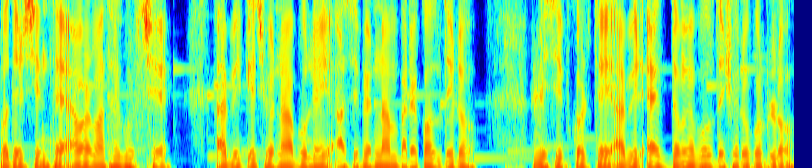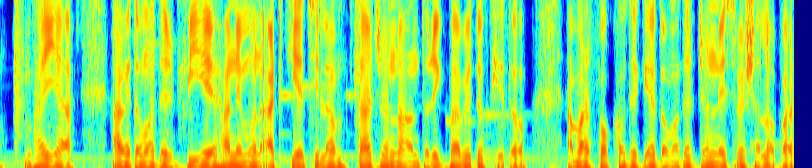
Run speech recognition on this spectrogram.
ওদের চিন্তায় আমার মাথা ঘুরছে। আবির কিছু না বলেই আসিফের নাম্বারে কল দিল। রিসিভ করতে আবির একদমে বলতে শুরু করল, ভাইয়া, আমি তোমাদের বিয়ে হানিমুন আটকিয়েছিলাম, তার জন্য আন্তরিকভাবে দুঃখিত। আমার পক্ষ থেকে তোমাদের জন্য স্পেশাল অফার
